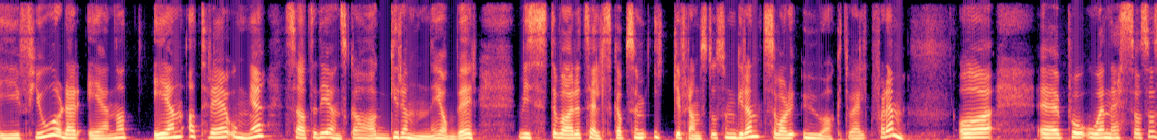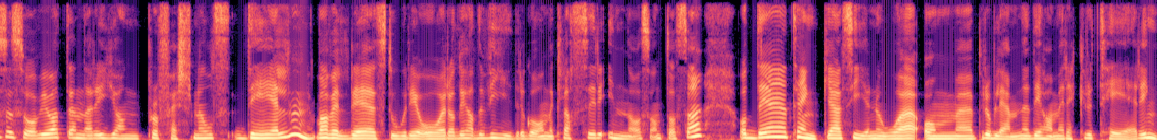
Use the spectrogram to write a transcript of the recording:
i fjor der én av, av tre unge sa at de ønska å ha grønne jobber. Hvis det var et selskap som ikke framsto som grønt, så var det uaktuelt for dem. Og på ONS også så, så vi jo at den der Young Professionals-delen var veldig stor i år, og de hadde videregående klasser inne og sånt også. Og det tenker jeg sier noe om eh, problemene de har med rekruttering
